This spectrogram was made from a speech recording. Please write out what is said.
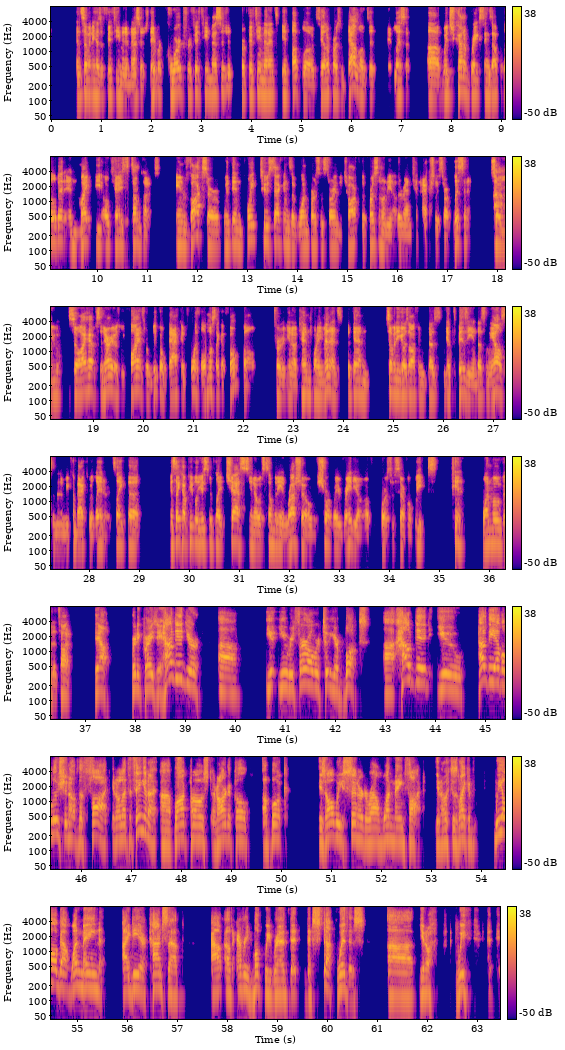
and somebody has a 15 minute message, they record for 15 messages for 15 minutes, it uploads, the other person downloads it and listen, uh, which kind of breaks things up a little bit and might be okay sometimes. In Voxer, within 0.2 seconds of one person starting to talk, the person on the other end can actually start listening. So uh-huh. you so I have scenarios with clients where we go back and forth almost like a phone call for you know 10 20 minutes but then somebody goes off and does gets busy and does something else and then we come back to it later. It's like the it's like how people used to play chess you know with somebody in russia over shortwave radio over the course of several weeks. One move at a time. Yeah pretty crazy. How did your uh you you refer over to your books. Uh how did you how did the evolution of the thought you know like the thing in a, a blog post an article a book is always centered around one main thought you know because like if we all got one main idea or concept out of every book we read that that stuck with us. Uh, you know, we,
